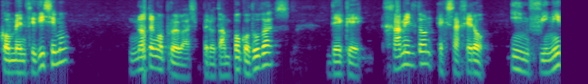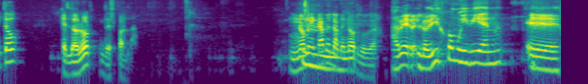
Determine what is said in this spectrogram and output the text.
convencidísimo, no tengo pruebas, pero tampoco dudas, de que Hamilton exageró infinito el dolor de espalda. No me cabe la Mm. menor duda. A ver, lo dijo muy bien eh,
